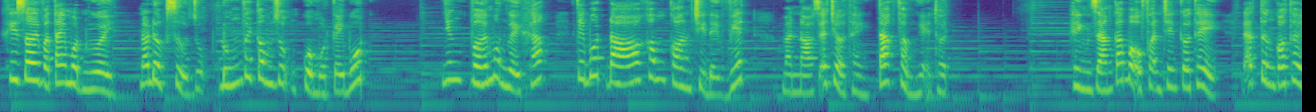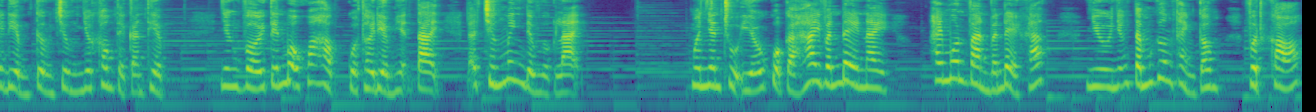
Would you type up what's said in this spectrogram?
khi rơi vào tay một người, nó được sử dụng đúng với công dụng của một cây bút. Nhưng với một người khác, cây bút đó không còn chỉ để viết, mà nó sẽ trở thành tác phẩm nghệ thuật. Hình dáng các bộ phận trên cơ thể đã từng có thời điểm tưởng chừng như không thể can thiệp, nhưng với tiến bộ khoa học của thời điểm hiện tại đã chứng minh điều ngược lại – Nguyên nhân chủ yếu của cả hai vấn đề này hay muôn vàn vấn đề khác như những tấm gương thành công, vượt khó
